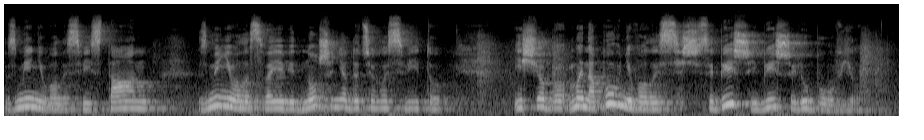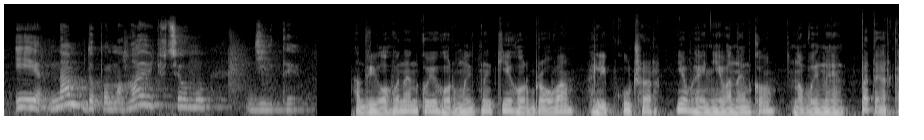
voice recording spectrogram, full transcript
змінювали свій стан, змінювали своє відношення до цього світу, і щоб ми наповнювалися все більше і більше любов'ю. І нам допомагають в цьому діти. Андрій Логвиненко, Ігор Митник, Ігор Брова, Гліб Кучер, Євгеній Іваненко. Новини ПТРК.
